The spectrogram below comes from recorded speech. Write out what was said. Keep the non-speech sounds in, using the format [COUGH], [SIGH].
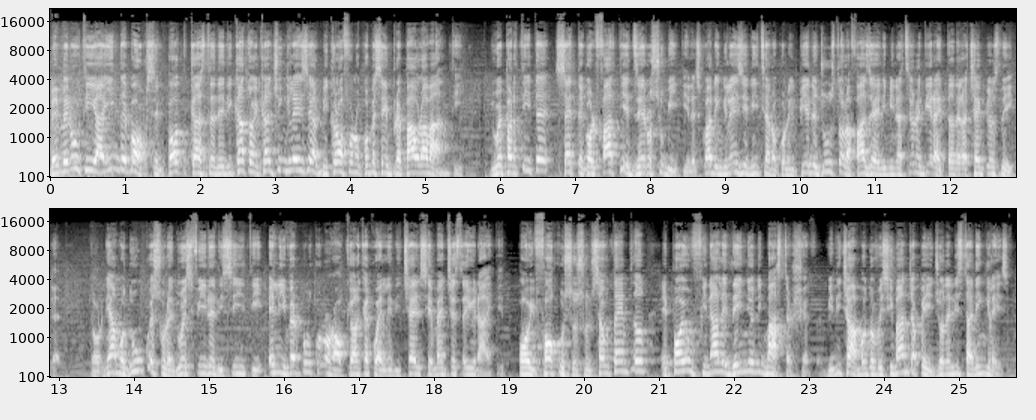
Benvenuti a In The Box, il podcast dedicato al calcio inglese, al microfono come sempre Paolo Avanti. Due partite, sette gol fatti e zero subiti. Le squadre inglesi iniziano con il piede giusto la fase a eliminazione diretta della Champions League. Torniamo dunque sulle due sfide di City e Liverpool con un occhio anche a quelle di Chelsea e Manchester United. Poi focus sul Southampton e poi un finale degno di Masterchef. Vi diciamo dove si mangia peggio negli stadi inglesi.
